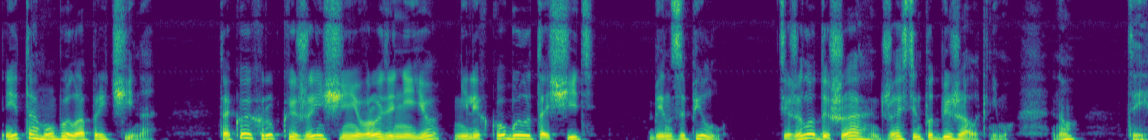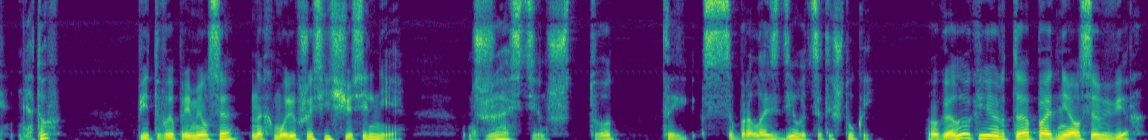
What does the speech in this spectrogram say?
И тому была причина. Такой хрупкой женщине вроде нее нелегко было тащить бензопилу. Тяжело дыша, Джастин подбежала к нему. «Ну, ты готов?» Пит выпрямился, нахмурившись еще сильнее. «Джастин, что ты собралась делать с этой штукой?» Уголок ее рта поднялся вверх.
